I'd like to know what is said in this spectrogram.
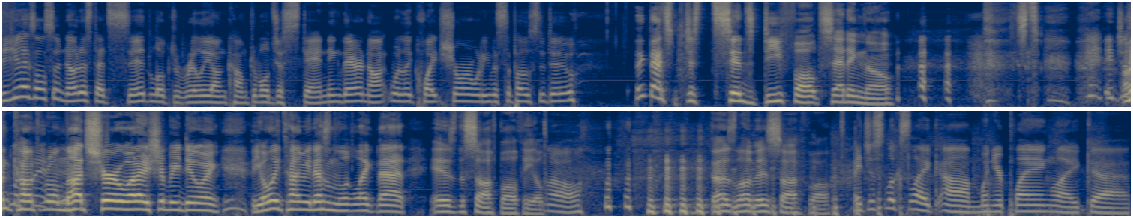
did you guys also notice that Sid looked really uncomfortable just standing there, not really quite sure what he was supposed to do? I think that's just Sid's default setting though It just looked- uncomfortable not sure what I should be doing the only time he doesn't look like that is the softball field Oh, does love his softball it just looks like um, when you're playing like uh,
